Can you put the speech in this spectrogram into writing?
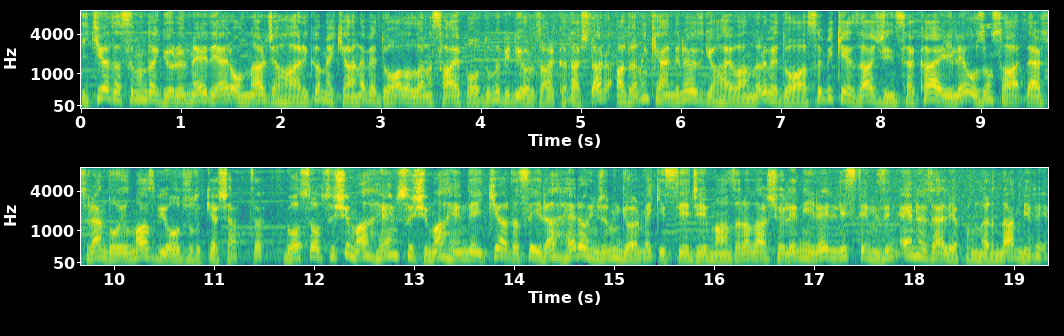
İki adasının da görülmeye değer onlarca harika mekana ve doğal alana sahip olduğunu biliyoruz arkadaşlar. Adanın kendine özgü hayvanları ve doğası bir kez daha Jin Sakai ile uzun saatler süren doyulmaz bir yolculuk yaşattı. Ghost of Tsushima hem Tsushima hem de iki adasıyla her oyuncunun görmek isteyeceği manzaralar şöleniyle listemizin en özel yapımlarından biri.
